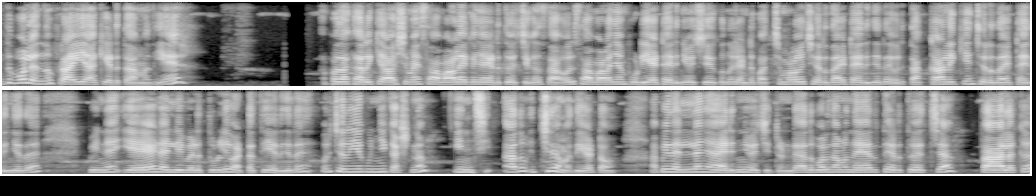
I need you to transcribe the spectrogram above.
ഇതുപോലെ ഒന്ന് ഫ്രൈ ആക്കി എടുത്താൽ മതിയേ. അപ്പോൾ ആ കറിക്ക് ആവശ്യമായ സവാളയൊക്കെ ഞാൻ എടുത്ത് വെച്ചേക്കുന്നു. ഒരു സവാള ഞാൻ പൊടിയായിട്ട് അരിഞ്ഞ് വെച്ചേക്കുന്നു. രണ്ട് പച്ചമുളക് ചെറുതായിട്ട് അരിഞ്ഞത് ഒരു തക്കാളിക്കും ചെറുതായിട്ട് അരിഞ്ഞത് പിന്നെ ഏഴല്ലി വെളുത്തുള്ളി വട്ടത്തി അരിഞ്ഞത് ഒരു ചെറിയ കുഞ്ഞി കഷ്ണം ഇഞ്ചി. അതും ഇച്ചിരി മതി കേട്ടോ. അപ്പോൾ ഇതെല്ലാം ഞാൻ അരിഞ്ഞ് വെച്ചിട്ടുണ്ട്. അതുപോലെ നമ്മൾ നേരത്തെ എടുത്ത് വെച്ച പാലക്ക്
